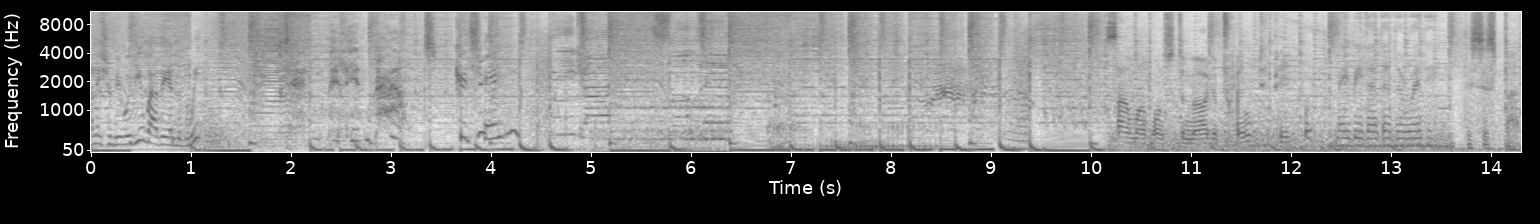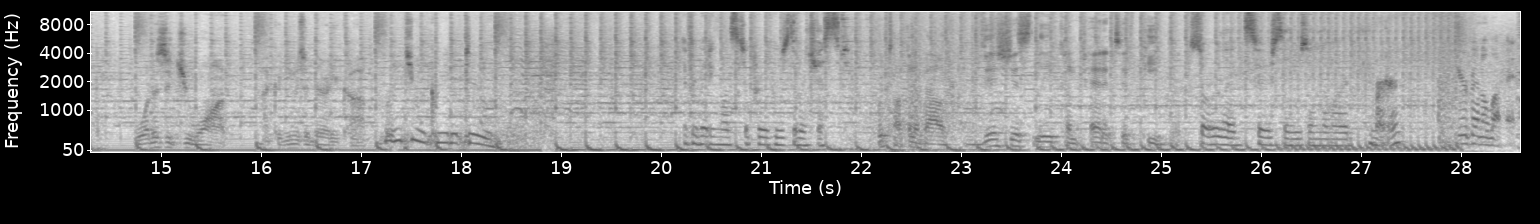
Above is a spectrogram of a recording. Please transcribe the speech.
money should be with you by the end of the week. Ten million pounds. Ka-ching! Someone wants to murder 20 people. Maybe they're dead already. This is bad. What is it you want? I could use a dirty cop. What did you agree to do? Everybody wants to prove who's the richest. We're talking about viciously competitive people. So we're like seriously using the word murder. You're gonna love it.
